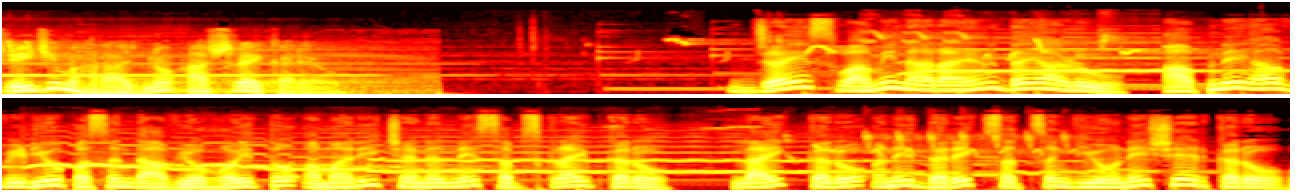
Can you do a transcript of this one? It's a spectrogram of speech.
શ્રીજી મહારાજનો આશ્રય કર્યો. જય સ્વામિનારાયણ દયાળુ. આપને આ વિડિયો પસંદ આવ્યો હોય તો અમારી ચેનલને સબસ્ક્રાઇબ કરો, લાઇક કરો અને દરેક સત્સંગીઓને શેર કરો.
